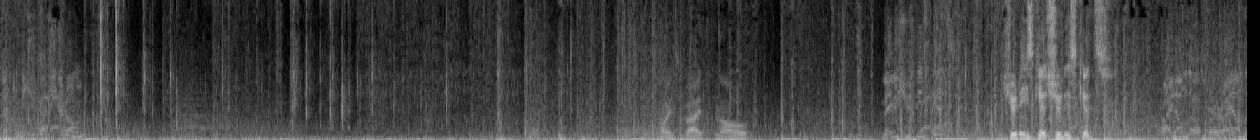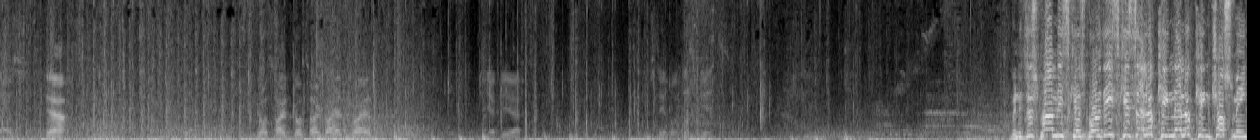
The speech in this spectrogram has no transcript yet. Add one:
That you got shit on? Oh, he's right. No. Maybe shoot these kids. Shoot these kids. Shoot these kids. Right on those, right on those. Yeah. Go side. Go side. Go ahead. Go ahead. Yep, yep. Stay about these kids. We need to spam these kids, bro. These kids, they're looking. They're looking. Trust me.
